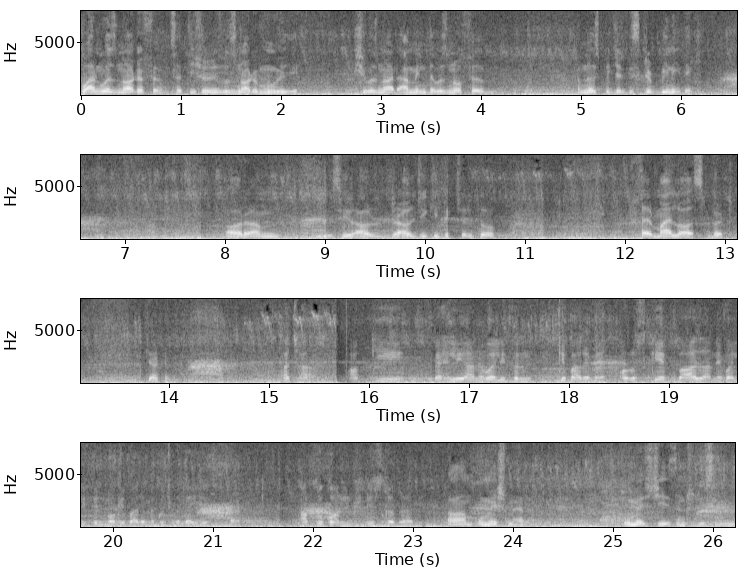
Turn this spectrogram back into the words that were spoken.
one was not a film Satish Shori's was not a movie she was not I mean there was no film हमने उस पिक्चर की स्क्रिप्ट भी नहीं देखी और हम दूसरी राहुल राहुल जी की पिक्चर तो खैर माई लॉस बट क्या करें अच्छा आपकी पहली आने वाली फ़िल्म के बारे में और उसके बाद आने वाली फ़िल्मों के बारे में कुछ बताइए आपको कौन इंट्रोड्यूस कर रहा है अभी um, Umesh Mehra Umesh ji is introducing me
